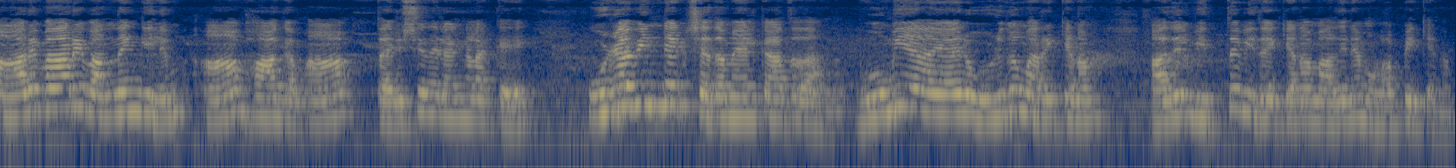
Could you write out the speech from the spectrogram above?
മാറി മാറി വന്നെങ്കിലും ആ ഭാഗം ആ തരിശു നിലങ്ങളൊക്കെ ഉഴവിന്റെ ക്ഷതമേൽക്കാത്തതാണ്. ഭൂമിയായാൽ ഉഴുതുമറിക്കണം അതിൽ വിത്ത് വിതയ്ക്കണം അതിനെ മുളപ്പിക്കണം.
